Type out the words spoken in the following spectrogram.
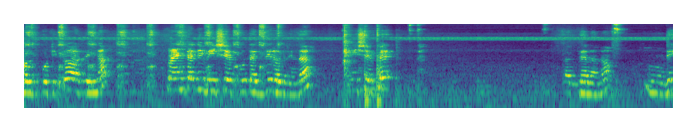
ಹೊಲ್ದು ಕೊಟ್ಟಿತ್ತು ಅದರಿಂದ ಫ್ರಂಟಲ್ಲಿ ವಿ ಶೇಪು ತೆಗ್ದಿರೋದ್ರಿಂದ ವಿ ಶೇಪೇ ತೆಗ್ದೆ ನಾನು. ನೋಡಿ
